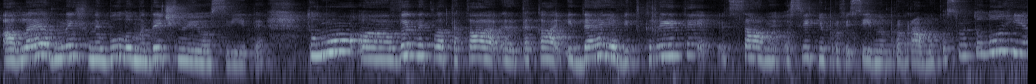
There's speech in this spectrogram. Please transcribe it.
але в них не було медичної освіти. Тому е, виникла така, е, така ідея відкрити саме освітню професійну програму косметологія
